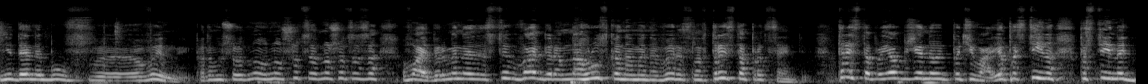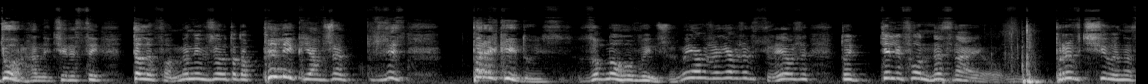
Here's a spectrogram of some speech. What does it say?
ніде не був е, винний. Тому що, ну, ну що це, ну що це за вайбер? Мене з цим вайбером нагрузка на мене виросла в 300%. 300%, я взагалі не відпочиваю. Я постійно, постійно дерганий через цей телефон. Мене вже ото пилік, я вже перекидуюсь з одного в інше. Ну я вже, я вже все, я вже той телефон не знаю. Привчили нас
